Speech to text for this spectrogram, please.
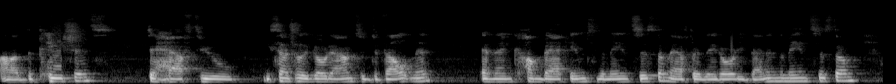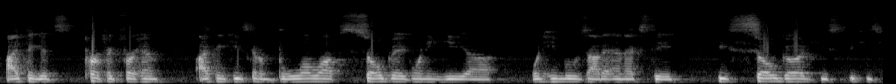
uh, the patience to have to essentially go down to development and then come back into the main system after they'd already been in the main system. I think it's perfect for him. I think he's going to blow up so big when he uh, when he moves out of NXT. He's so good. He's he's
